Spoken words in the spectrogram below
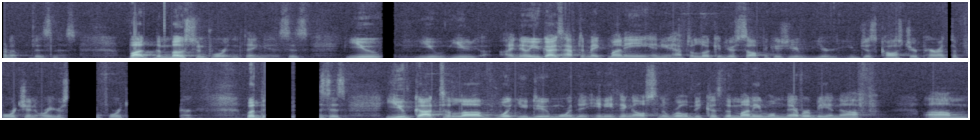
startup business. But the most important thing is, is you, you, you. I know you guys have to make money, and you have to look at yourself because you, you're, you just cost your parents a fortune or yourself a fortune. But the is, is you've got to love what you do more than anything else in the world because the money will never be enough um,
